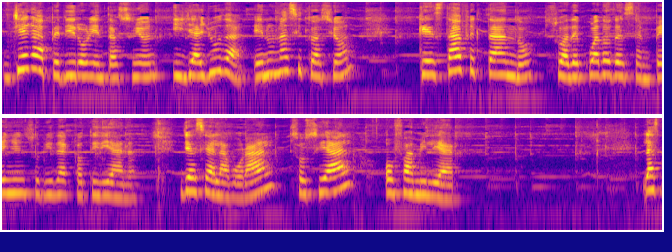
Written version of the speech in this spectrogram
llega a pedir orientación y ayuda en una situación que está afectando su adecuado desempeño en su vida cotidiana, ya sea laboral, social o familiar. Las,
